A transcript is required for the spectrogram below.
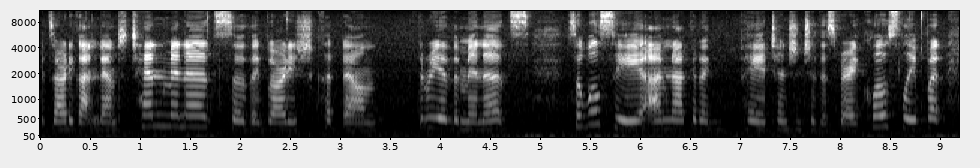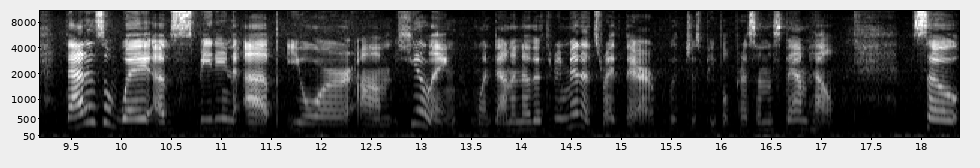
It's already gotten down to 10 minutes, so they've already cut down three of the minutes. So we'll see. I'm not going to pay attention to this very closely, but that is a way of speeding up your um, healing. Went down another three minutes right there with just people pressing the spam help. So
